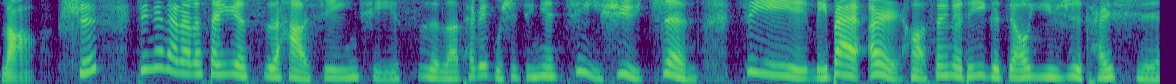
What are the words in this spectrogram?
老师，今天来到了三月四号星期四了，台北股市今天继续震，继礼拜二哈三月的第一个交易日开始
